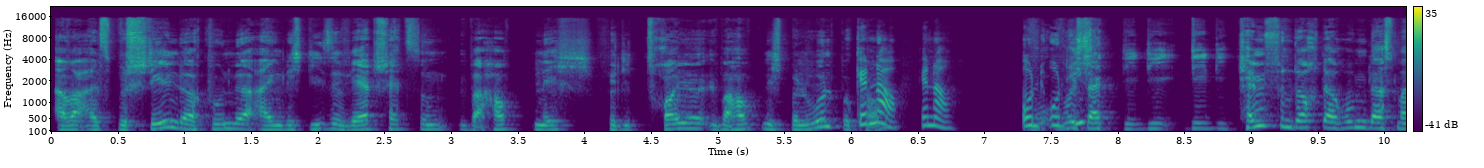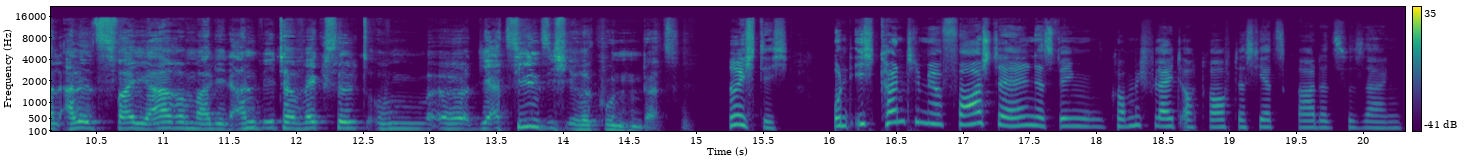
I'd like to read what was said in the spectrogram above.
aber als bestehender Kunde eigentlich diese Wertschätzung überhaupt nicht für die Treue überhaupt nicht belohnt bekommt. Genau, genau. Und, und wo, ich, ich sage, die, die, die, die kämpfen doch darum, dass man alle zwei Jahre mal den Anbieter wechselt, um äh, die erzielen sich ihre Kunden dazu. Richtig. Und ich könnte mir vorstellen, deswegen komme ich vielleicht auch drauf, das jetzt gerade zu sagen,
